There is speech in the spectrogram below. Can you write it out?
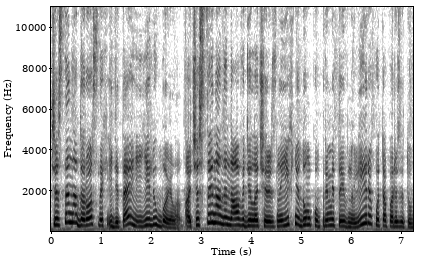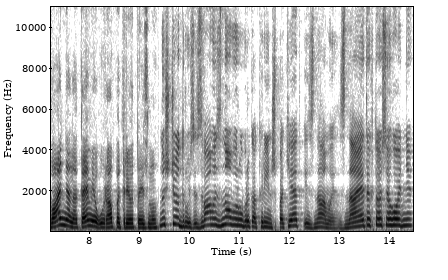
Частина дорослих і дітей її любила, а частина ненавиділа через, на їхню думку, примітивну лірику та паразитування на темі ура патріотизму. Ну що, друзі, з вами знову рубрика Крінж Пакет, і з нами знаєте хто сьогодні?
